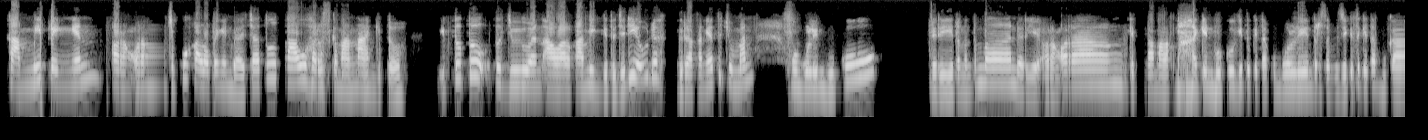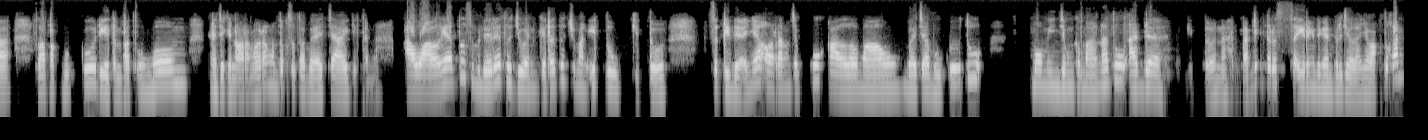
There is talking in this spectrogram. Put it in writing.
kami pengen orang-orang cepu kalau pengen baca tuh tahu harus ke mana gitu. Itu tuh tujuan awal kami gitu. Jadi ya udah gerakannya tuh cuman ngumpulin buku dari teman-teman, dari orang-orang, kita malak-malakin buku gitu, kita kumpulin, terus habis itu kita buka lapak buku di tempat umum, ngajakin orang-orang untuk suka baca gitu. Nah, awalnya tuh sebenarnya tujuan kita tuh cuman itu gitu. Setidaknya orang cepu kalau mau baca buku tuh mau minjem ke mana tuh ada gitu. Nah, tapi terus seiring dengan berjalannya waktu kan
